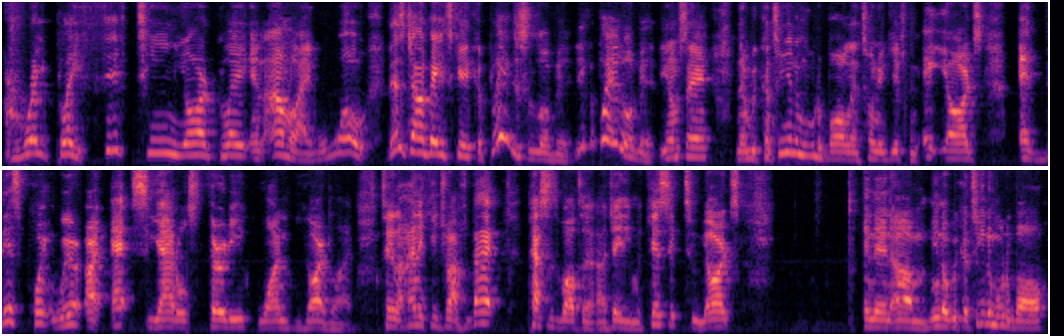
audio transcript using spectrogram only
great play, 15 yard play, and I'm like, whoa, this John Bates kid could play just a little bit. He could play a little bit. You know what I'm saying? And then we continue to move the ball, and Tony Gibson eight yards. At this point, we are at Seattle's 31 yard line. Taylor Heinicke drops back, passes the ball to uh, J.D. McKissick, two yards. And then, um, you know, we continue to move the ball.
